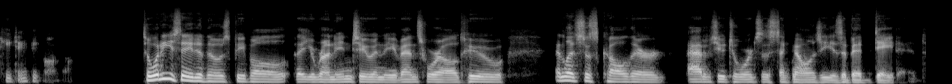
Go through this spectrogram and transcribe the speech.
teaching people. So, what do you say to those people that you run into in the events world who, and let's just call their attitude towards this technology is a bit dated?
